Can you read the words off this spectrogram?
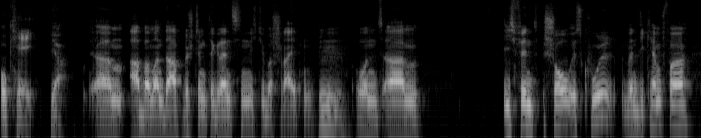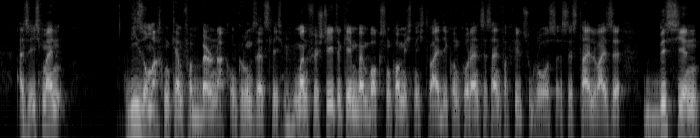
okay. Ja. Ähm, aber man darf bestimmte Grenzen nicht überschreiten. Und ähm, ich finde, Show ist cool, wenn die Kämpfer, also ich meine, wieso machen Kämpfer Bare Knuckle grundsätzlich? Man versteht, okay, beim Boxen komme ich nicht weit, die Konkurrenz ist einfach viel zu groß, es ist teilweise ein bisschen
